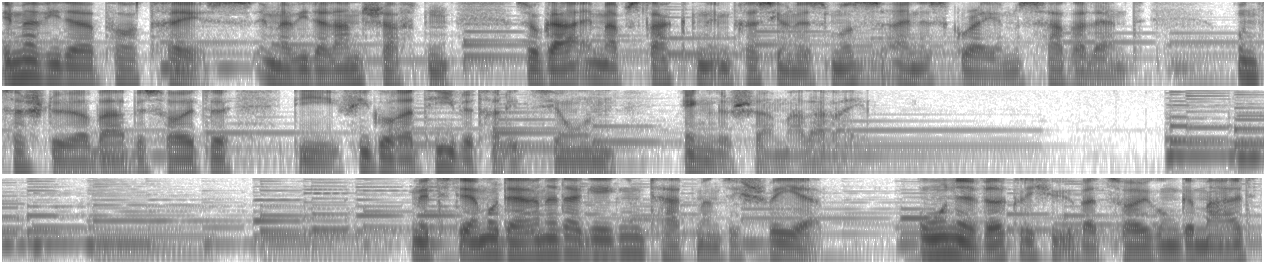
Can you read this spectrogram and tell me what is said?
Immer wieder Porträts, immer wieder Landschaften, sogar im abstrakten Impressionismus eines Graham Sutherland. Unzerstörbar bis heute die figurative Tradition englischer Malerei. Mit der Moderne dagegen tat man sich schwer. Ohne wirkliche Überzeugung gemalt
